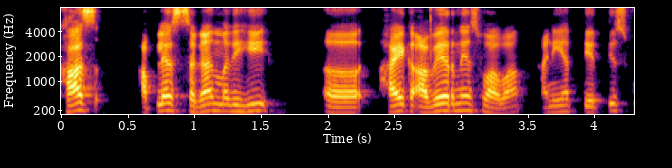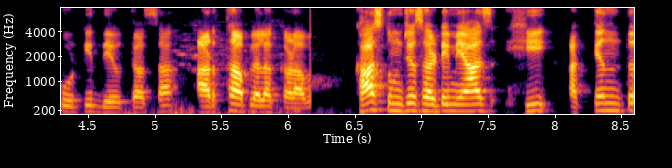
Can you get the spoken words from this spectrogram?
खास आपल्या सगळ्यांमध्ये ही हा एक अवेअरनेस व्हावा आणि या तेहतीस कोटी देवताचा अर्थ आपल्याला कळावा. खास तुमच्यासाठी मी आज ही अत्यंत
